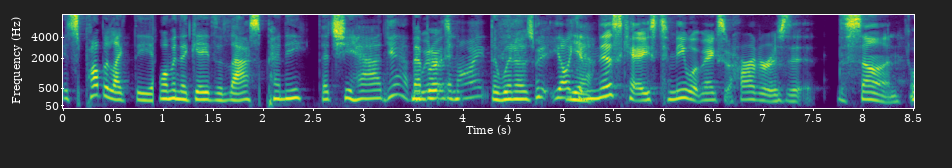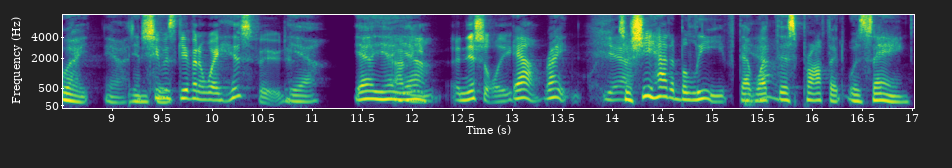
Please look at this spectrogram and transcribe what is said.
It's probably like the woman that gave the last penny that she had. Yeah, the Remember? widow's mite. The widow's. But like yeah. in this case, to me, what makes it harder is that the son, right. Yeah. she too. was giving away his food. Yeah. Yeah. Yeah. I yeah. mean, initially. yeah. Right. Yeah. So she had to believe that Yeah. what this prophet was saying.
